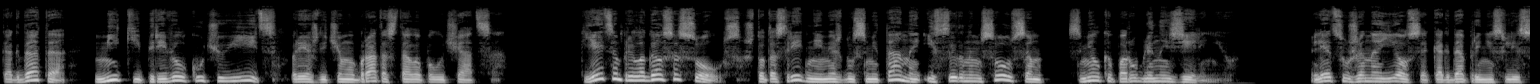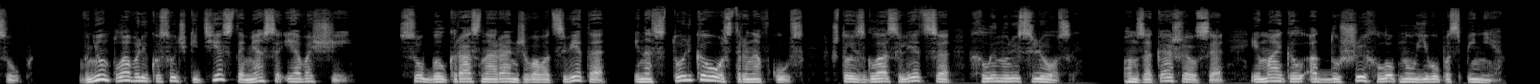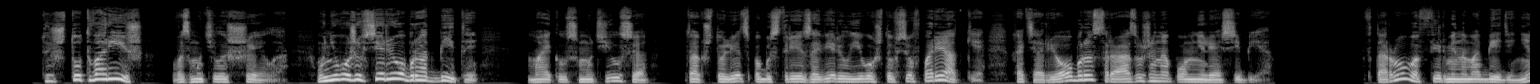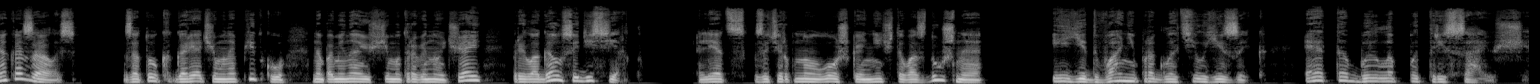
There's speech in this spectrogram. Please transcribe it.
Когда-то Микки перевел кучу яиц, прежде чем у брата стало получаться. К яйцам прилагался соус, что-то среднее между сметаной и сырным соусом с мелко порубленной зеленью. Лец уже наелся, когда принесли суп. В нем плавали кусочки теста, мяса и овощей. Суп был красно-оранжевого цвета и настолько острый на вкус, что из глаз Летца хлынули слезы. Он закашлялся, и Майкл от души хлопнул его по спине. «Ты что творишь?» — возмутилась Шейла. «У него же все ребра отбиты!» Майкл смутился, так что Лец побыстрее заверил его, что все в порядке, хотя ребра сразу же напомнили о себе. Второго в фирменном обеде не оказалось, Зато к горячему напитку, напоминающему травяной чай, прилагался десерт. Лец зачерпнул ложкой нечто воздушное и едва не проглотил язык. Это было потрясающе.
